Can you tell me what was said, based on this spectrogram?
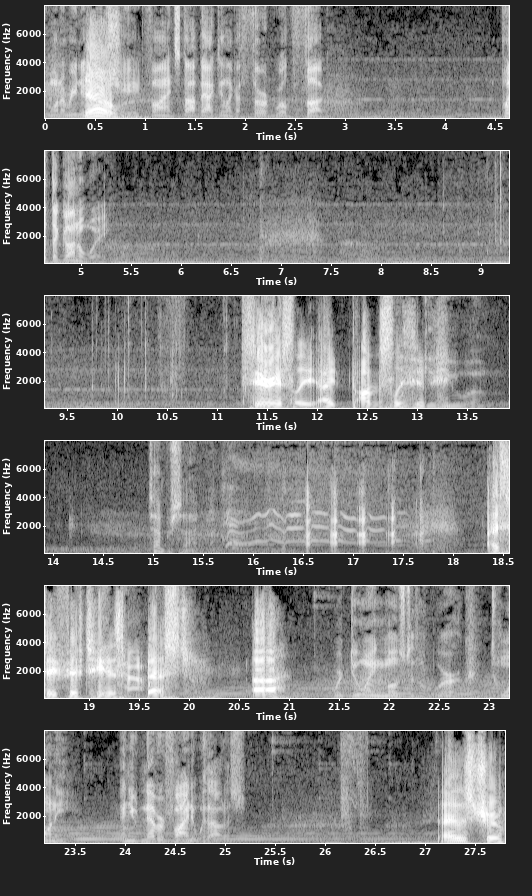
you want to renegotiate? No. renegotiate? Fine, stop acting like a third world thug. Put the gun away. Seriously, I honestly think give you uh, 10%. I say 15 is Half. best. Uh, We're doing most of the work, 20. And you'd never find it without us. that is true.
